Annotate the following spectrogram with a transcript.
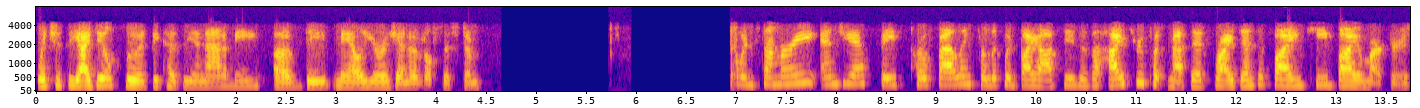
which is the ideal fluid because the anatomy of the male urogenital system. So in summary, NGS-based profiling for liquid biopsies is a high throughput method for identifying key biomarkers.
